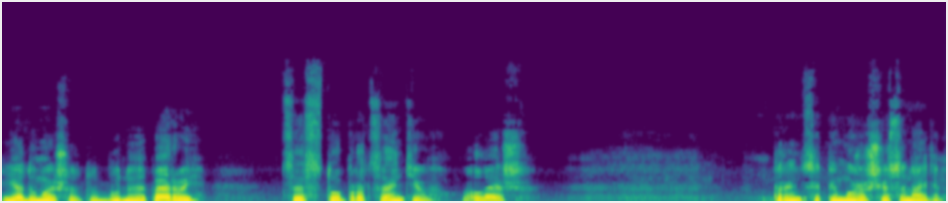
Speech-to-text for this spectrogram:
Я думаю, що тут буде не перший. Це 100%. Але ж, в принципі, може щось знайдемо.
